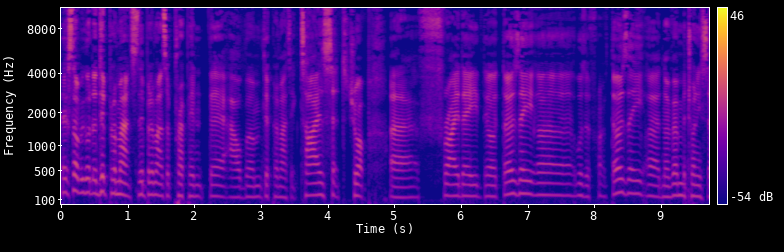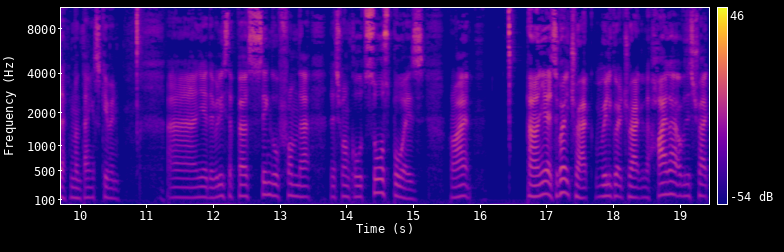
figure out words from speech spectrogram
Next up, we got the Diplomats. The Diplomats are prepping their album Diplomatic Ties, set to drop uh, Friday or Thursday. Uh, was it Friday? Thursday, uh, November twenty second on Thanksgiving. And yeah, they released the first single from that. This one called Sauce Boys. Right, and yeah, it's a great track, really great track. The highlight of this track,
